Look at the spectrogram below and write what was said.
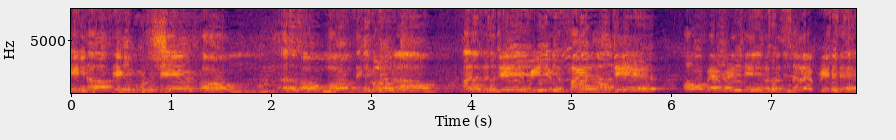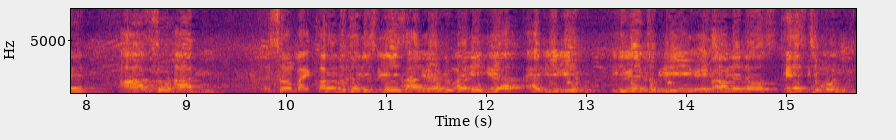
It has taken shape from uh, some months ago now, and today being the final day of everything to be celebrated, I'm so happy. So my coming to this place and everybody here, I believe, is going to be a tremendous testimony.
